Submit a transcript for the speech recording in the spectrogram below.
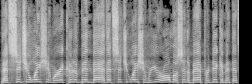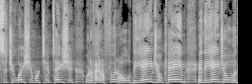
That situation where it could have been bad, that situation where you were almost in a bad predicament, that situation where temptation would have had a foothold. The angel came and the angel would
